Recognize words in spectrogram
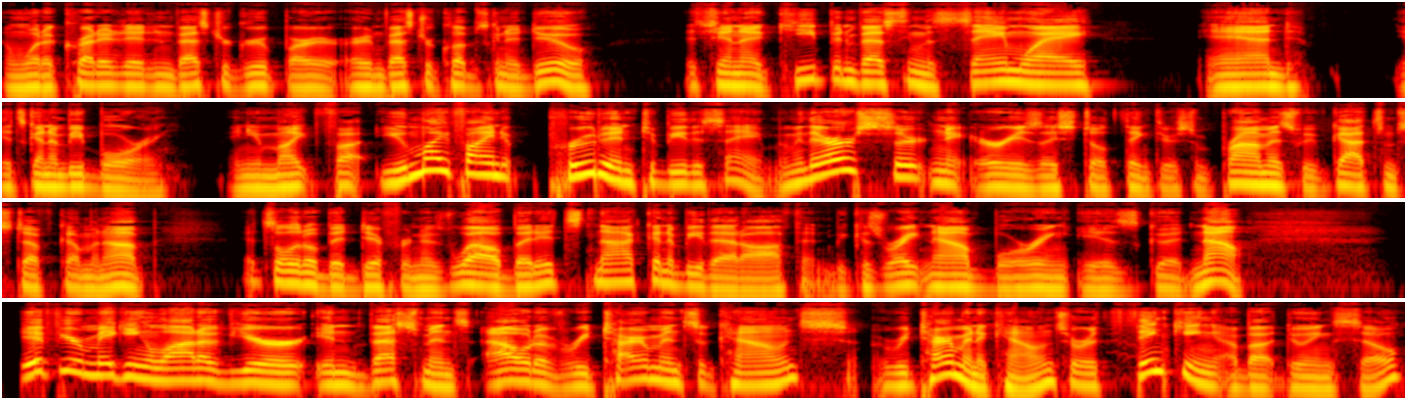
and what accredited investor group or, or investor club is going to do. It's going to keep investing the same way and it's going to be boring and you might fi- you might find it prudent to be the same. I mean, there are certain areas I still think there's some promise. We've got some stuff coming up. It's a little bit different as well, but it's not going to be that often because right now boring is good. Now, if you're making a lot of your investments out of retirement accounts, retirement accounts or thinking about doing so,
